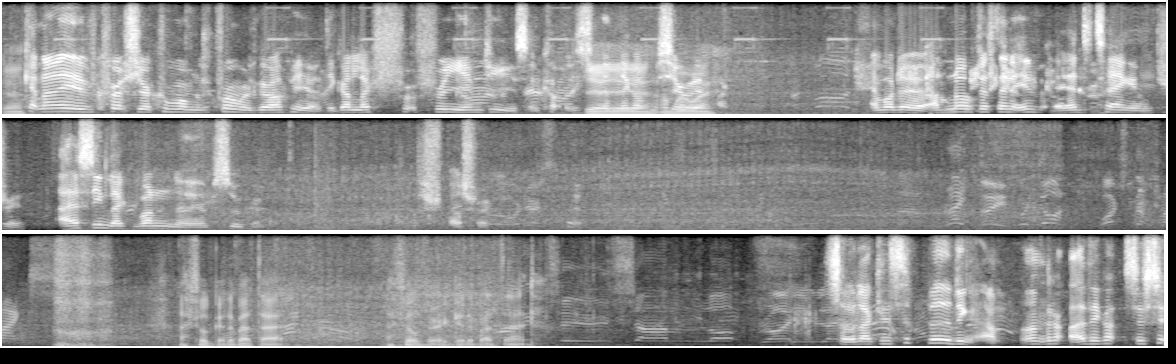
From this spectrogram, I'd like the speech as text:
Yeah. Can I request your crew crew will go up here? They got like three MGs and, Yeah, and yeah, they got yeah, impact. And what, uh, I don't know if there's any anti-tank infantry. I've seen like one uh, bazooka. Sh- uh, sure. I feel good about that. I feel very good about that. So like there's a building up. Uh, they got so, so-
